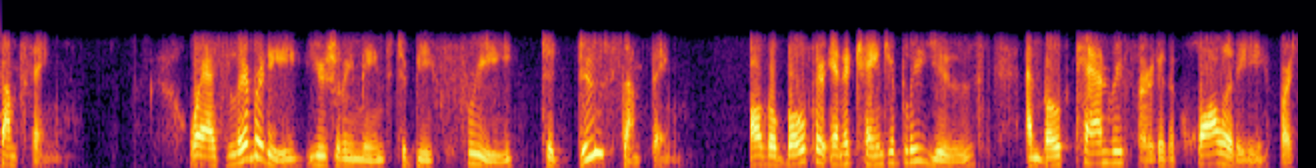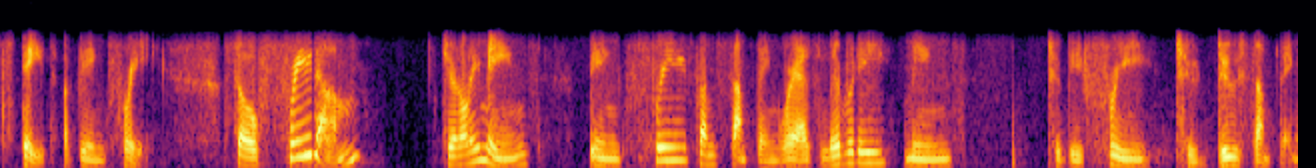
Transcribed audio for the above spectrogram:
something, whereas liberty usually means to be free to do something. Although both are interchangeably used, and both can refer to the quality or state of being free. So, freedom generally means being free from something, whereas liberty means to be free to do something.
